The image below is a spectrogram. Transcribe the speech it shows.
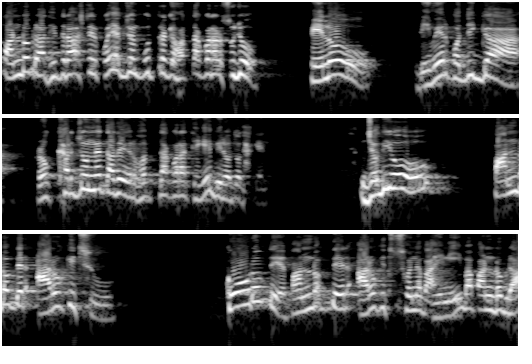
পাণ্ডবরা ধৃতরাষ্ট্রের কয়েকজন পুত্রকে হত্যা করার সুযোগ পেল। ভীমের প্রতিজ্ঞা রক্ষার জন্য তাদের হত্যা করা থেকে বিরত থাকেন। যদিও পাণ্ডবদের আরও কিছু, কৌরবদের, পাণ্ডবদের আরও কিছু সৈন্যবাহিনী বা পাণ্ডবরা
